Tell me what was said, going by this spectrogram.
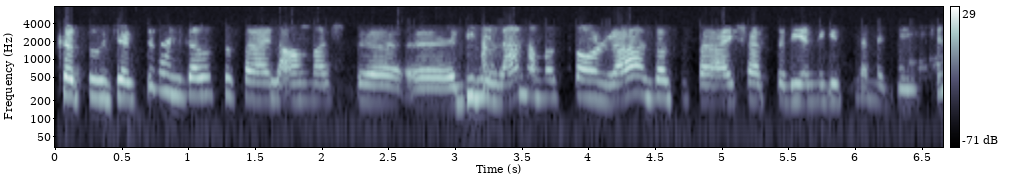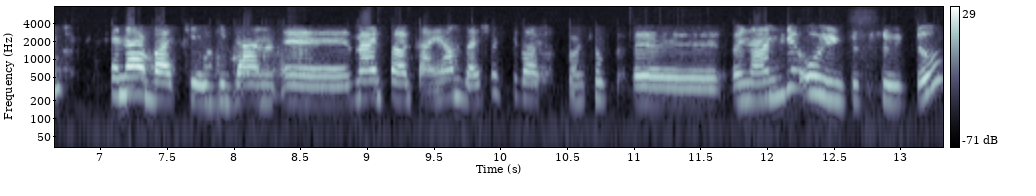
katılacaktır. Hani Galatasaray'la anlaştığı e, bilinen ama sonra Galatasaray şartları yerine getiremediği için Fenerbahçe'ye giden e, Mert Hakan Yandaş da Sivasspor'un çok e, önemli oyuncusuydu.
